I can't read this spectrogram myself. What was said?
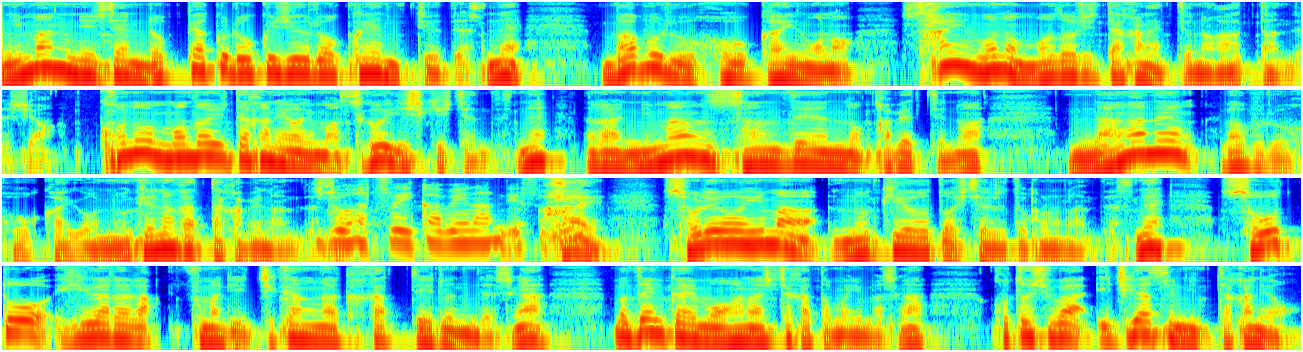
22,666円っていうですね、バブル崩壊後の最後の戻り高値っていうのがあったんですよ。この戻り高値を今すごい意識してるんですね。だから2万3000円の壁っていうのは長年バブル崩壊を抜けなかった壁なんです分厚い壁なんですね。はい。それを今抜けようとしているところなんですね。相当日柄が、つまり時間がかかっているんですが、まあ、前回もお話したかと思いますが、今年は1月に高値を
